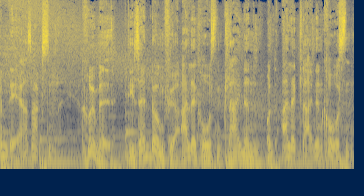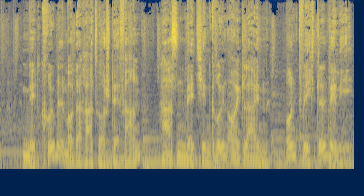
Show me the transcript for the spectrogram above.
MDR Sachsen. Krümel, die Sendung für alle großen Kleinen und alle kleinen Großen. Mit Krümel-Moderator Stefan, Hasenmädchen Grünäuglein und Wichtel Willi.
